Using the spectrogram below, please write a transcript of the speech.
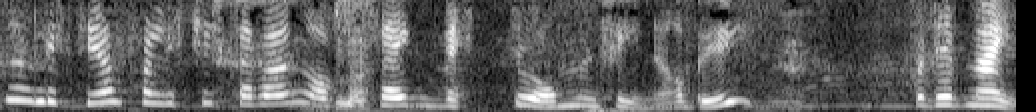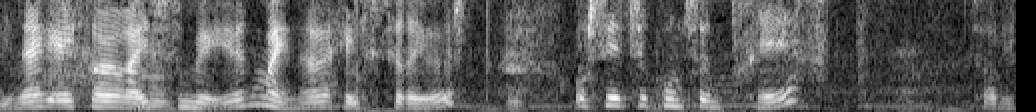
Hun likte iallfall ikke Stavanger. Så sa jeg vet du om en finere by? Og det mener jeg. Jeg har jo reist så mye. Jeg mener det helt seriøst. Og så er det så konsentrert. Så har du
